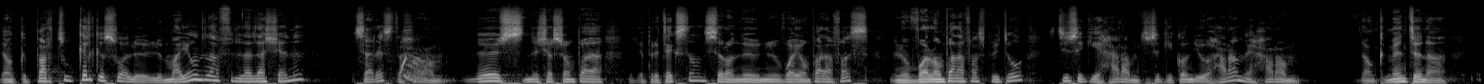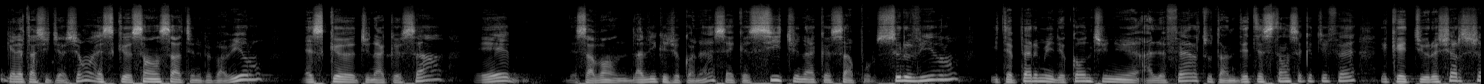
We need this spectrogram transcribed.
Donc partout, quel que soit le, maillon de la chaîne, ça reste haram. Ne, ne, cherchons pas des prétextes, ne, ne voyons pas la face, ne nous voilons pas la face plutôt. Tout ce qui est haram, tout ce qui conduit au haram est haram. Donc maintenant, quelle est ta situation? Est-ce que sans ça, tu ne peux pas vivre? Est-ce que tu n'as que ça? Et des savants de la vie que je connais, c'est que si tu n'as que ça pour survivre, il t'est permis de continuer à le faire tout en détestant ce que tu fais et que tu recherches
